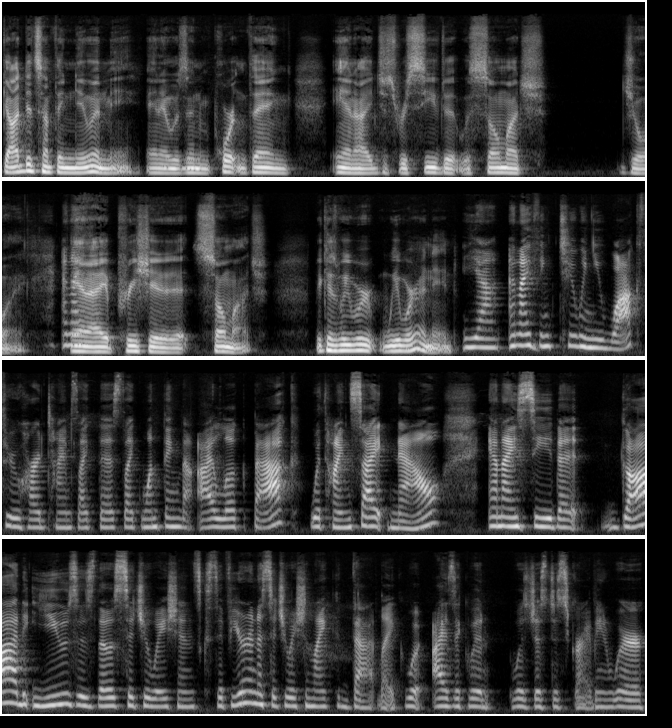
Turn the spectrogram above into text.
God did something new in me, and it was an Mm-hmm. important thing, and I just received it with so much joy, And and, I- I, appreciated it so much because we were we were in need. Yeah. And I think too, when you walk through hard times like this, like one thing that I look back with hindsight now and I see that God uses those situations. Because if you're in a situation like that, like what Isaac was just describing, where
